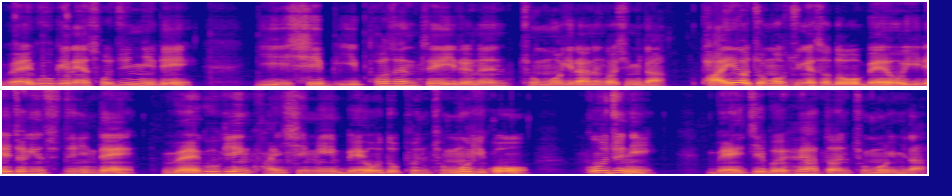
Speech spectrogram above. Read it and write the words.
외국인의 소진율이 22%에 이르는 종목이라는 것입니다. 바이오 종목 중에서도 매우 이례적인 수준인데 외국인 관심이 매우 높은 종목이고 꾸준히 매집을 해왔던 종목입니다.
